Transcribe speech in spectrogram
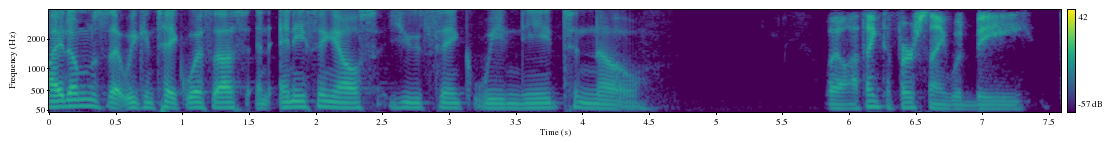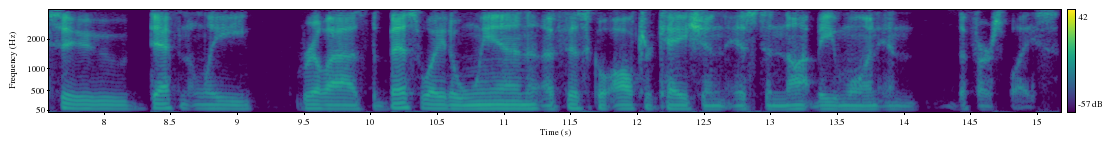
items that we can take with us, and anything else you think we need to know? Well, I think the first thing would be to definitely realize the best way to win a physical altercation is to not be one in the first place.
